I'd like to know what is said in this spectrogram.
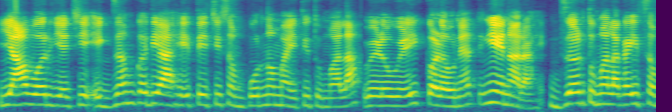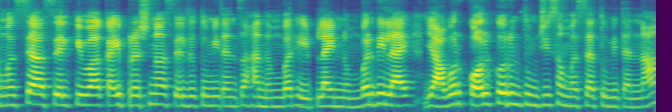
यावर याची एक्झाम कधी आहे त्याची संपूर्ण माहिती तुम्हाला वेळोवेळी कळवण्यात येणार आहे. जर तुम्हाला काही समस्या असेल किंवा काही प्रश्न असेल तर तुम्ही त्यांचा हा नंबर हेल्पलाईन नंबर दिलाय. यावर कॉल करून तुमची समस्या तुम्ही त्यांना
